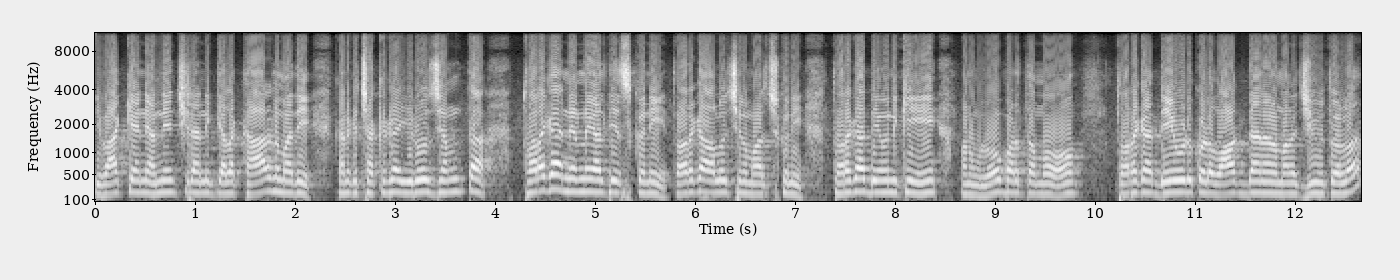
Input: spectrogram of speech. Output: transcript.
ఈ వాక్యాన్ని అందించడానికి గల కారణం అది. కనుక చక్కగా ఈరోజు ఎంత త్వరగా నిర్ణయాలు తీసుకొని త్వరగా ఆలోచన మార్చుకొని త్వరగా దేవునికి మనం లోపడతామో త్వరగా దేవుడు కూడా వాగ్దానాన్ని మన జీవితంలో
